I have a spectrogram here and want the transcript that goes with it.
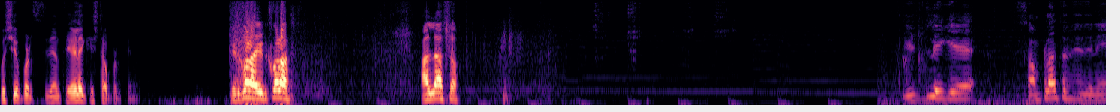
ಖುಷಿ ಪಡಿಸ್ತೀನಿ ಅಂತ ಹೇಳಕ್ಕೆ ಇಷ್ಟಪಡ್ತೀನಿ. ಇಟ್ಕೊಳ ಇಟ್ಕೊಳ. ಅಲ್ಲ ಸೊ ಇಡ್ಲಿಗೆ ಸಂಪಳ ತಂದಿದ್ದೀನಿ.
